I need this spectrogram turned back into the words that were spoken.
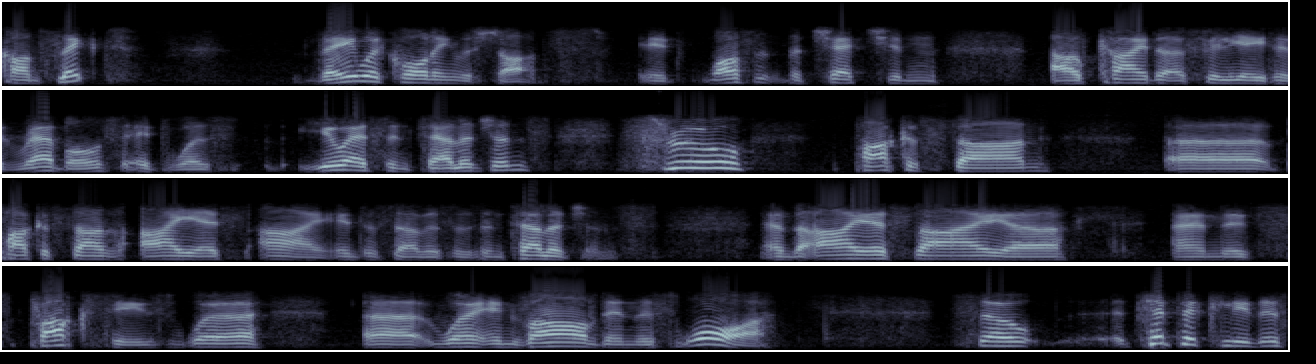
conflict. They were calling the shots it wasn't the Chechen Al Qaeda affiliated rebels, it was U.S. intelligence through Pakistan, uh, Pakistan's ISI, Inter Services Intelligence. And the ISI uh, and its proxies were, uh, were involved in this war. So typically, this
